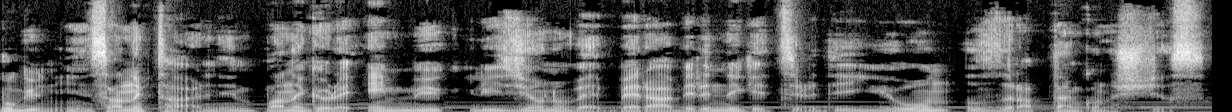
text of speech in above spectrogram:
Bugün insanlık tarihinin bana göre en büyük illüzyonu ve beraberinde getirdiği yoğun ızdıraptan konuşacağız.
